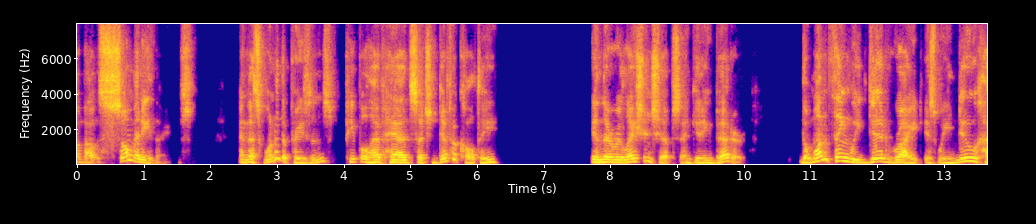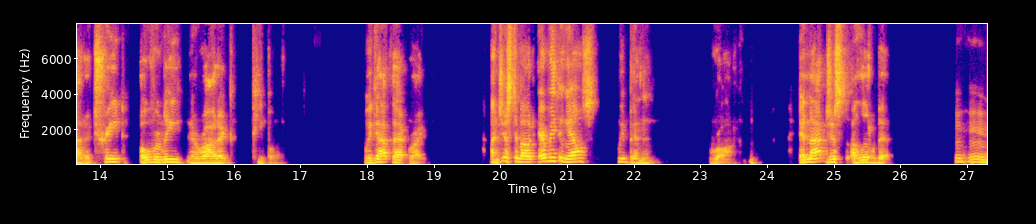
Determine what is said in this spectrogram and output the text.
about so many things. And that's one of the reasons people have had such difficulty in their relationships and getting better. The one thing we did right is we knew how to treat overly neurotic people. We got that right. On just about everything else, we've been wrong. And not just a little bit. Mm-hmm.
